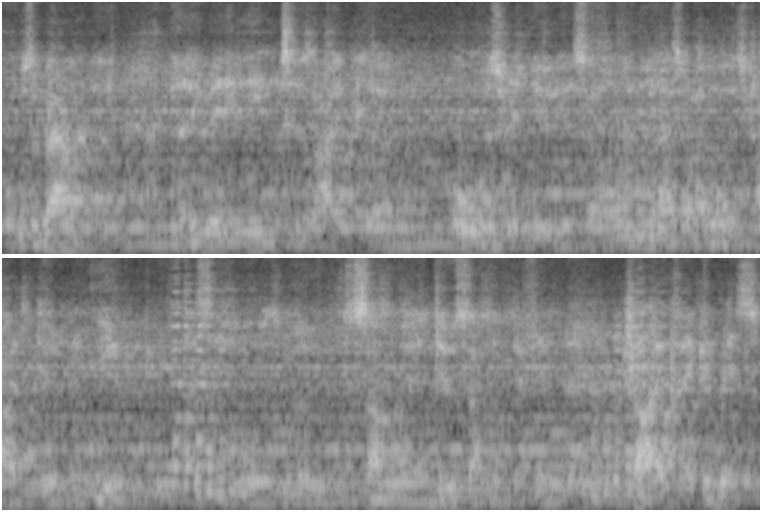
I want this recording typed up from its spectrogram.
what was around me. You know, you really need to like um, always renew yourself, and that's what I've always tried to do: renew. Always move to somewhere, do something different, try and take a risk.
